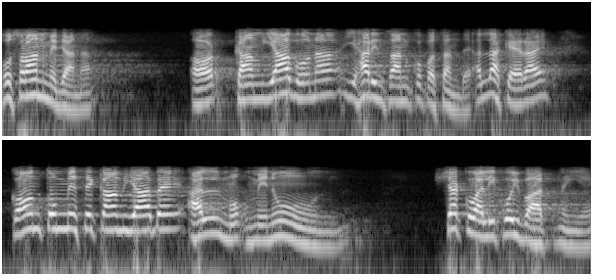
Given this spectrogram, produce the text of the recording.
خسران میں جانا۔ اور کامیاب ہونا یہ ہر انسان کو پسند ہے۔ اللہ کہہ رہا ہے، کون تم میں سے کامیاب ہے؟ المؤمنون۔ شک والی کوئی بات نہیں ہے۔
